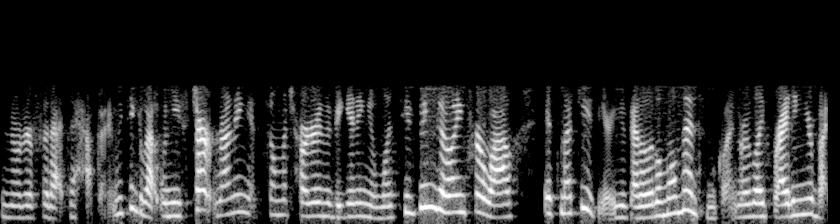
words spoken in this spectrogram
in order for that to happen. I mean, think about when you start running, it's so much harder in the beginning, and once you've been going for a while, it's much easier. You've got a little momentum going, or like riding your bike,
